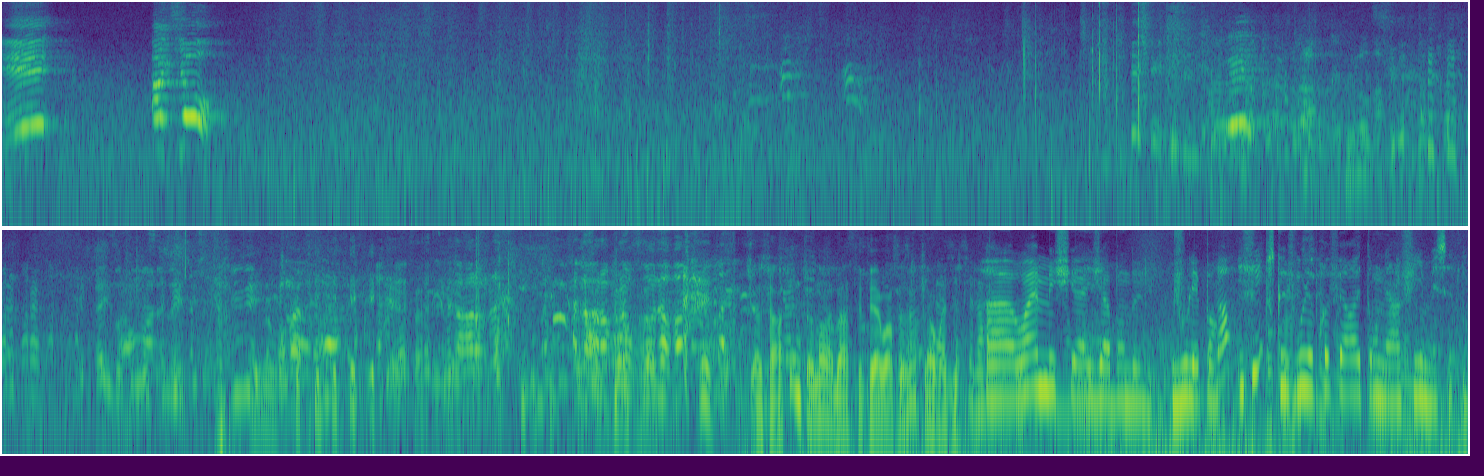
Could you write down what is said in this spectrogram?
Et action. Ils ont filmé ça, ils avaient Tu vas te faire un film toi non là-bas? T'étais à Warsazat là on m'a dit. Euh, ouais, mais j'ai j'ai abandonné. Je voulais pas. Ici? Parce que je voulais préférer tourner un film et c'est tout.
